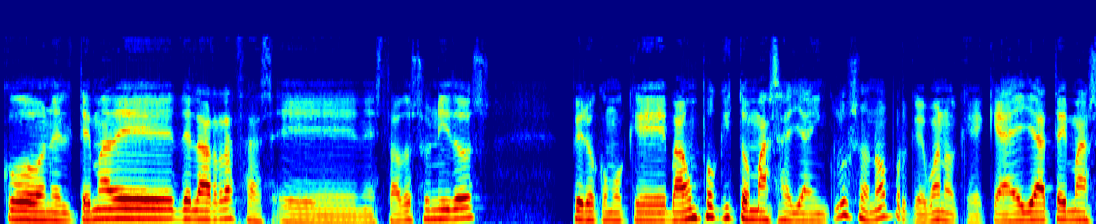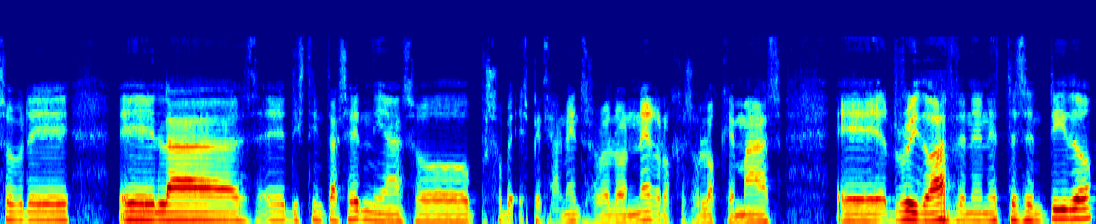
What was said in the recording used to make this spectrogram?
con el tema de, de las razas en Estados Unidos pero como que va un poquito más allá incluso, ¿no? Porque, bueno, que, que haya temas sobre eh, las eh, distintas etnias o especialmente sobre los negros, que son los que más eh, ruido hacen en este sentido,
